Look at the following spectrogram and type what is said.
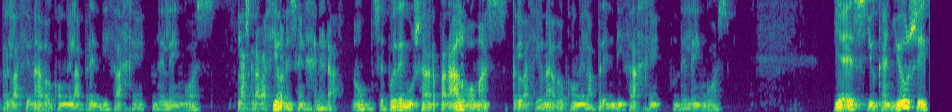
relacionado con el aprendizaje de lenguas, las grabaciones en general, ¿no? Se pueden usar para algo más relacionado con el aprendizaje de lenguas. Yes, you can use it,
